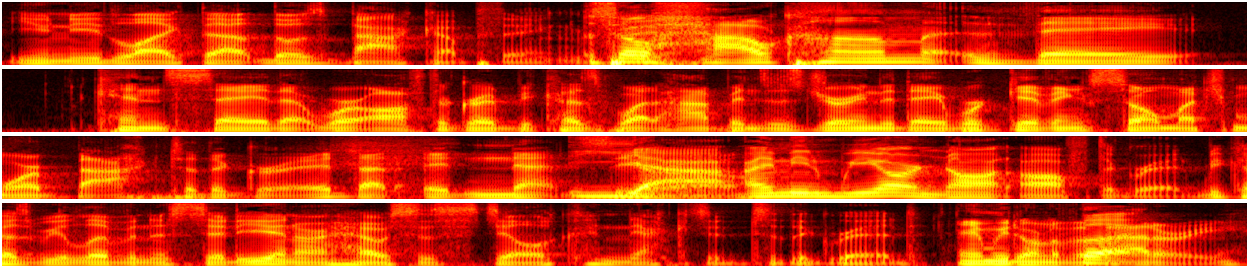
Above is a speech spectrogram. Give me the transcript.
you need like that those backup things. So right? how come they can say that we're off the grid? Because what happens is during the day we're giving so much more back to the grid that it net zero. yeah, I mean, we are not off the grid because we live in a city and our house is still connected to the grid. and we don't have a battery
